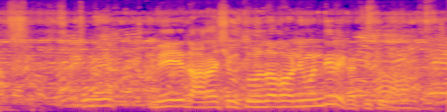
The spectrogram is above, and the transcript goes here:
तुम्ही? मी धाराशिव तुळजाभवानी मंदिर आहे का तिथून? हा.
